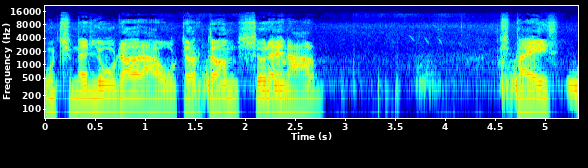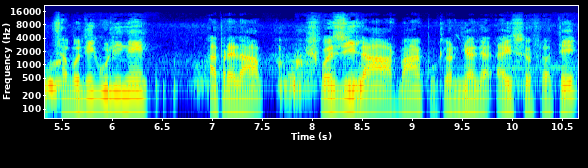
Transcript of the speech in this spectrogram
où tu mets de l'odeur à hauteur d'homme sur un arbre. Tu pèses, ça va dégouliner après l'arbre. Choisis l'arbre hein, pour que l'orignal aille se flotter.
